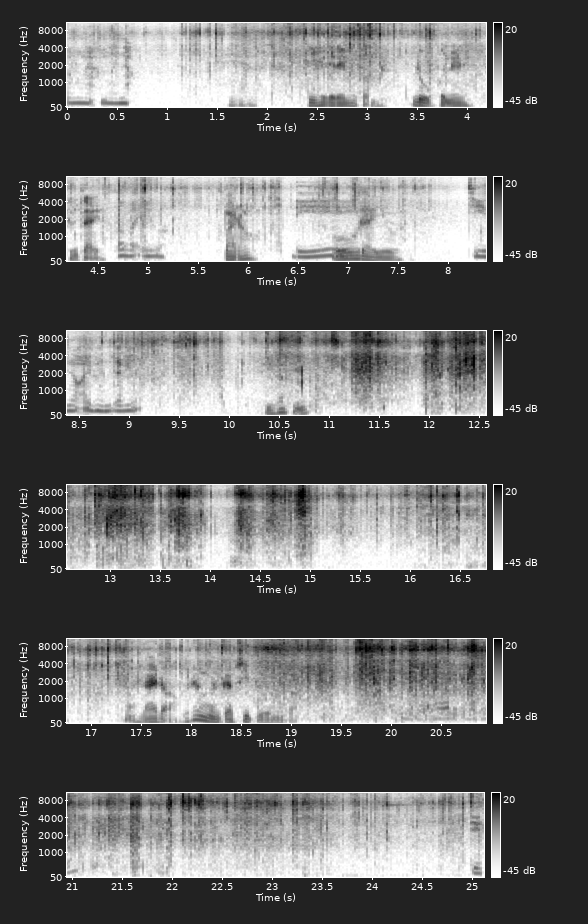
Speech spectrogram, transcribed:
ามงามๆเลยเนาะนี่เขาจะได้มาก่อนลูกคนนี้ถึงใจเพราะว่าอีบ่ปลาเราดีโอ้ได้อยู่จีน้อยเพิ่นจะพี่สีทั้งสีโอ้ยลายดอกเรื่องมันเกือบสิบเลยมาก่อน เจ็ด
